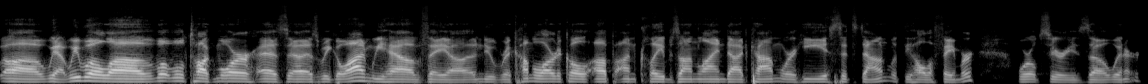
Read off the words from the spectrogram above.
uh, yeah, we will. Uh, we'll, we'll talk more as uh, as we go on. We have a, uh, new Rick Hummel article up on ClaibsOnline.com where he sits down with the Hall of Famer, World Series uh, winner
